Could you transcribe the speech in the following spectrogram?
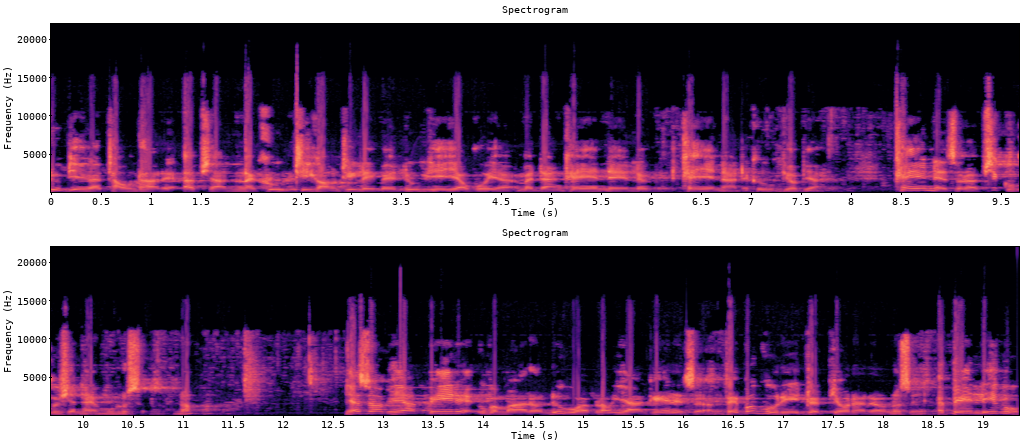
လူပြေကထောင်ထားတဲ့အဖျားနှစ်ခုထိကောင်းထိလိုက်မယ်လူပြေရောက်ဖို့ရအမတန်ခဲရင်တယ်လို့ခဲရင်တာတခုပြောပြခဲရင်တယ်ဆိုတာဖြစ်ကူမဖြစ်နိုင်ဘူးလို့ဆိုတယ်နော် မြတ်စွာဘုရားပေးတဲ့ဥပမာတော့လူဘဝဘလောက်ရခဲ့တဲ့ဆိုတာဘယ်ပုဂ္ဂိုလ်တွေအတွက်ပြောတာတော့လို့ဆိုရင်အပေလေးပုံ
